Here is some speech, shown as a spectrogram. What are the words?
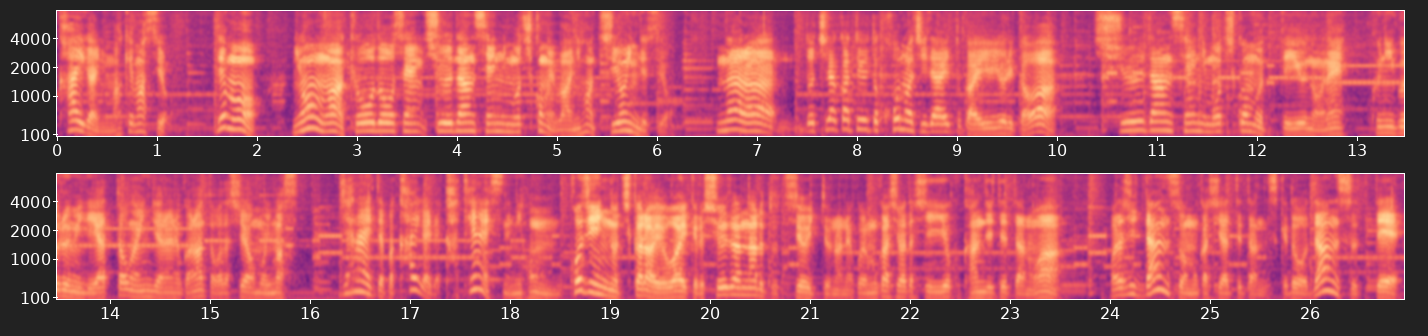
海外に負けますよ。でも、日本は共同戦、集団戦に持ち込めば日本は強いんですよ。だから、どちらかというと、この時代とかいうよりかは、集団戦に持ち込むっていうのをね、国ぐるみでやった方がいいんじゃないのかなと私は思います。じゃないとやっぱ海外で勝てないですね、日本。個人の力は弱いけど集団になると強いっていうのはね、これ昔私よく感じてたのは、私ダンスを昔やってたんですけど、ダンスって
